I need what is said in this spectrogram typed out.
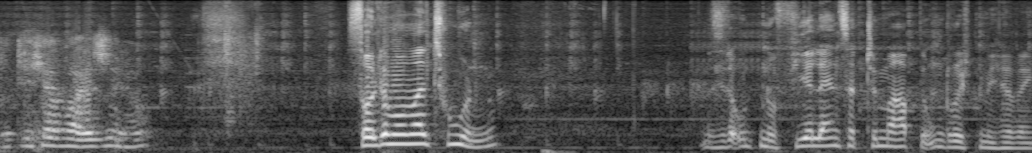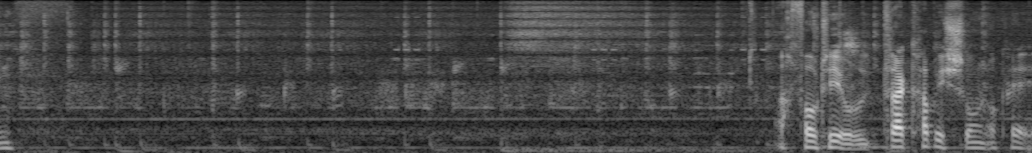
Möglicherweise, ja. Sollte man mal tun. Dass ihr da unten nur vier Lancer-Tümmer habt, beunruhigt mich ein wenig. Ach, VT Truck habe ich schon, okay.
